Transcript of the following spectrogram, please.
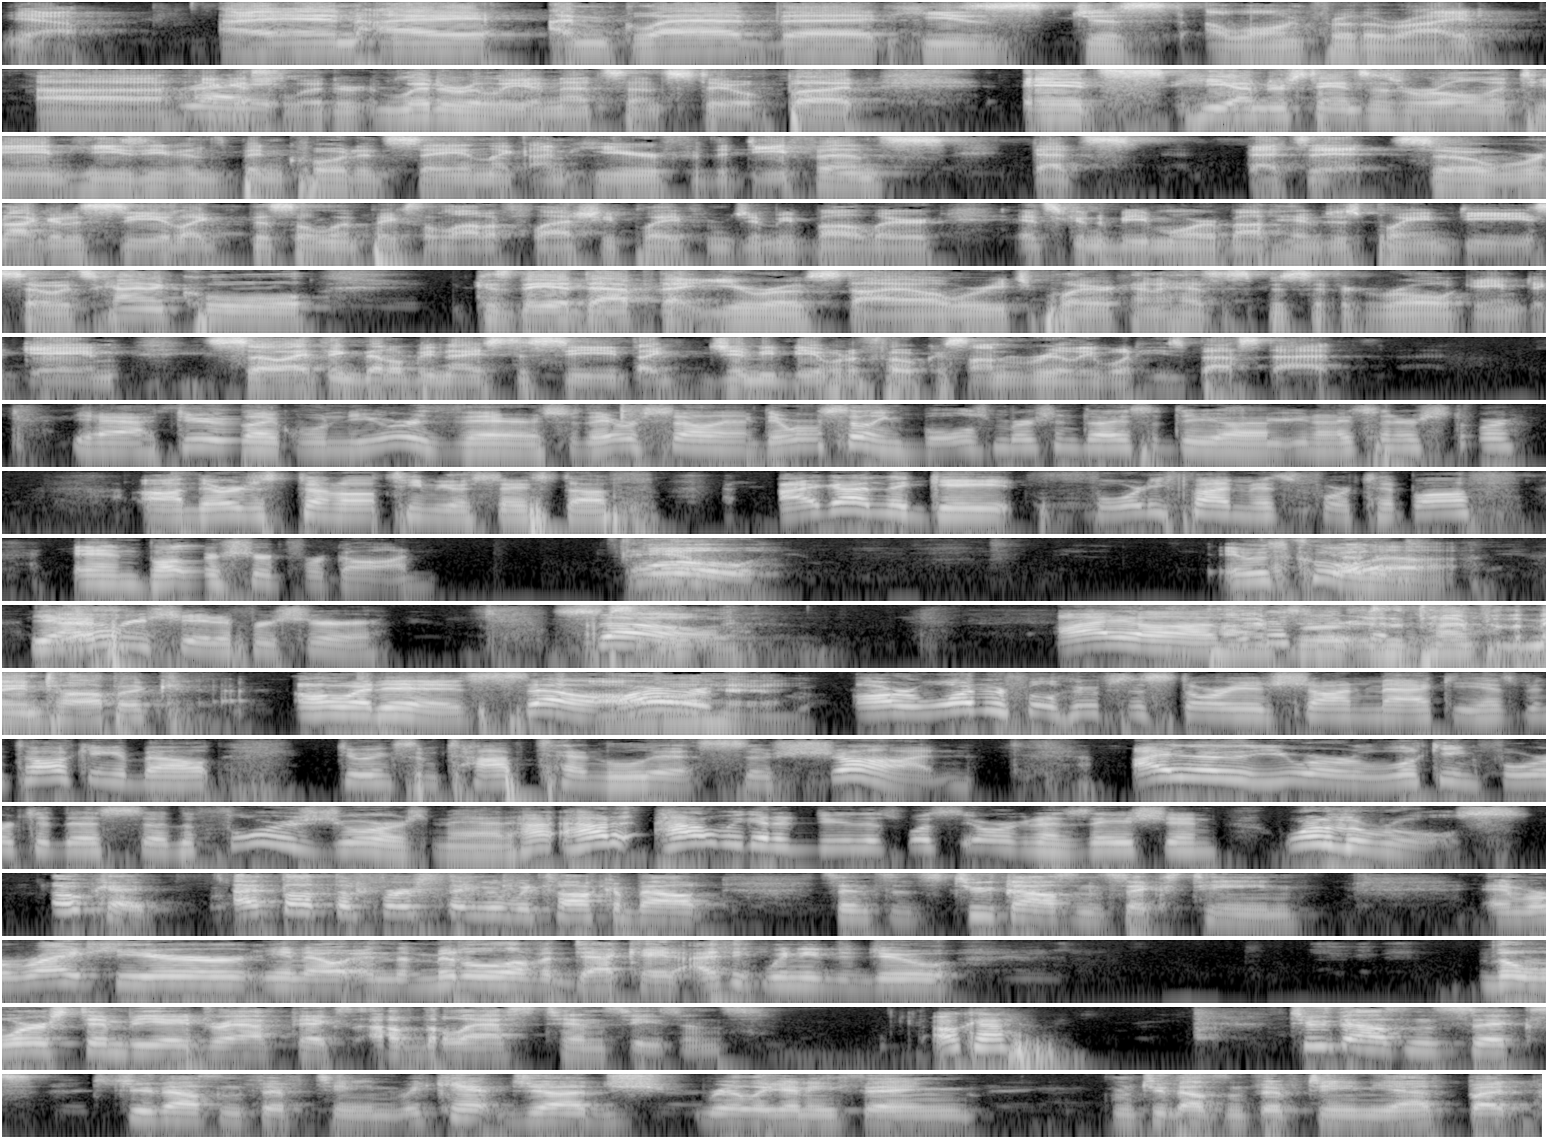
Yeah, I, and I I'm glad that he's just along for the ride. Uh, I guess liter- literally in that sense too. But it's he understands his role in the team. He's even been quoted saying like I'm here for the defense. That's that's it. So we're not going to see like this Olympics a lot of flashy play from Jimmy Butler. It's going to be more about him just playing D. So it's kind of cool because they adapt that Euro style where each player kind of has a specific role game to game. So I think that'll be nice to see like Jimmy be able to focus on really what he's best at. Yeah, dude. Like when you were there, so they were selling they were selling Bulls merchandise at the uh, United Center store. Um, they were just selling all Team USA stuff. I got in the gate 45 minutes before tip off, and Butler shirts were gone. Whoa. It was That's cool good. though. Yeah, I appreciate it for sure. So Absolutely. I uh, time for, is it time for the main topic? Oh, it is. So Oh, our hell. our wonderful hoops historian Sean Mackey has been talking about doing some top 10 lists. So Sean, I know that you are looking forward to this. So the floor is yours, man. How how, how are we going to do this? What's the organization? What are the rules? Okay, I thought the first thing we would talk about, since it's 2016, and we're right here, you know, in the middle of a decade, I think we need to do the worst NBA draft picks of the last 10 seasons. Okay. 2006 to 2015. We can't judge really anything from 2015 yet, but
